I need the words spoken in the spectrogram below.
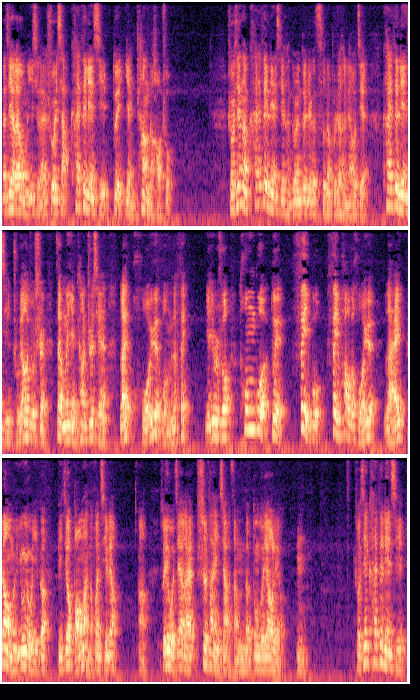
那接下来我们一起来说一下开肺练习对演唱的好处。首先呢，开肺练习很多人对这个词呢不是很了解。开肺练习主要就是在我们演唱之前来活跃我们的肺，也就是说，通过对肺部肺泡的活跃来让我们拥有一个比较饱满的换气量啊。所以我接下来示范一下咱们的动作要领。嗯，首先开肺练习，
